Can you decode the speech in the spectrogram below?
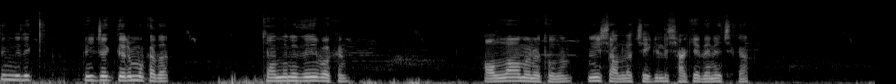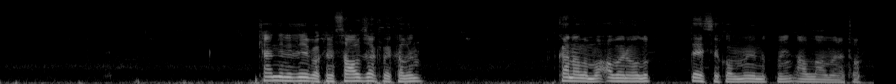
Şimdilik diyeceklerim bu kadar. Kendinize iyi bakın. Allah'a emanet olun. İnşallah çekiliş hak edene çıkar. Kendinize iyi bakın. Sağlıcakla kalın. Kanalıma abone olup destek olmayı unutmayın. Allah'a emanet olun.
